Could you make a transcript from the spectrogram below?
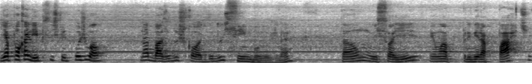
E Apocalipse, escrito por João, na base dos códigos, dos símbolos. Né? Então, isso aí é uma primeira parte.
